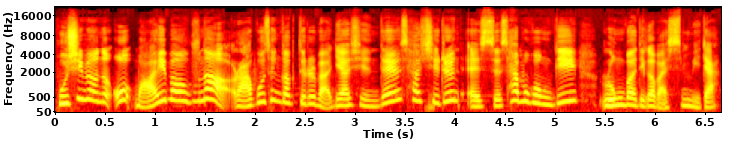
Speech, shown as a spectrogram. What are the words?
보시면은 어 마이바흐구나 라고 생각들을 많이 하시는데 사실은 S350D 롱바디가 맞습니다.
